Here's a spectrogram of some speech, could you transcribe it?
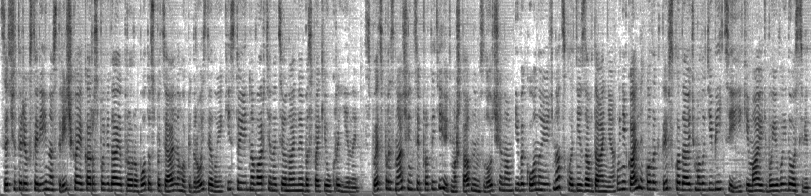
це чотирьохсерійна стрічка, яка розповідає про роботу спеціального підрозділу, який стоїть на варті національної безпеки України. Спецпризначенці протидіють масштабним злочинам і виконують надскладні завдання. Унікальний колектив складають молоді бійці, які мають бойовий досвід.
